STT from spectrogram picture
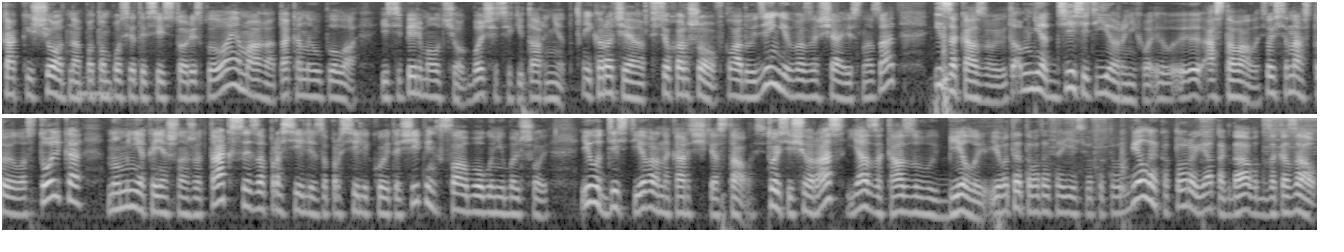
Как еще одна потом после этой всей истории всплыла Ямага, так она и уплыла. И теперь молчок, больше этих гитар нет. И, короче, все хорошо, вкладываю деньги, возвращаюсь назад и заказываю. Там нет, 10 евро не хва- э, э, оставалось. То есть она стоила столько, но мне, конечно же, таксы запросили, запросили какой-то шиппинг, слава богу, небольшой. И вот 10 евро на карточке осталось. То есть еще раз я заказываю белую. И вот это вот это есть вот это вот белая, которую я тогда вот заказал.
